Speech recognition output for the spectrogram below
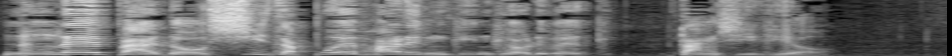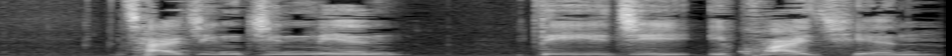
两礼拜落四十八趴，你唔进 Q，你要当时 Q。彩金今年第一季一块钱，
